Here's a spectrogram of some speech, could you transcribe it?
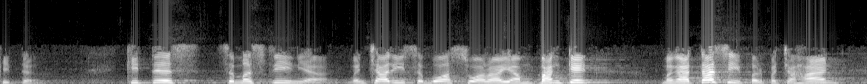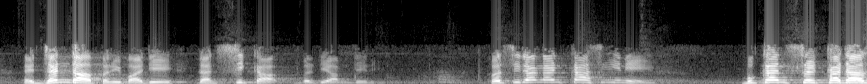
kita. Kita semestinya mencari sebuah suara yang bangkit mengatasi perpecahan, agenda peribadi dan sikap berdiam diri. Persidangan KAS ini bukan sekadar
